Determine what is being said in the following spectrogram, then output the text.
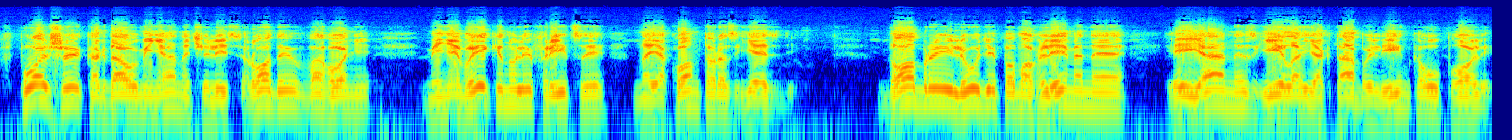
В Польше, когда у меня начались роды в вагоне, меня выкинули фрицы на яком-то разъезде. Добрые люди помогли мене, і я не з'їла, як та билінка у полі.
